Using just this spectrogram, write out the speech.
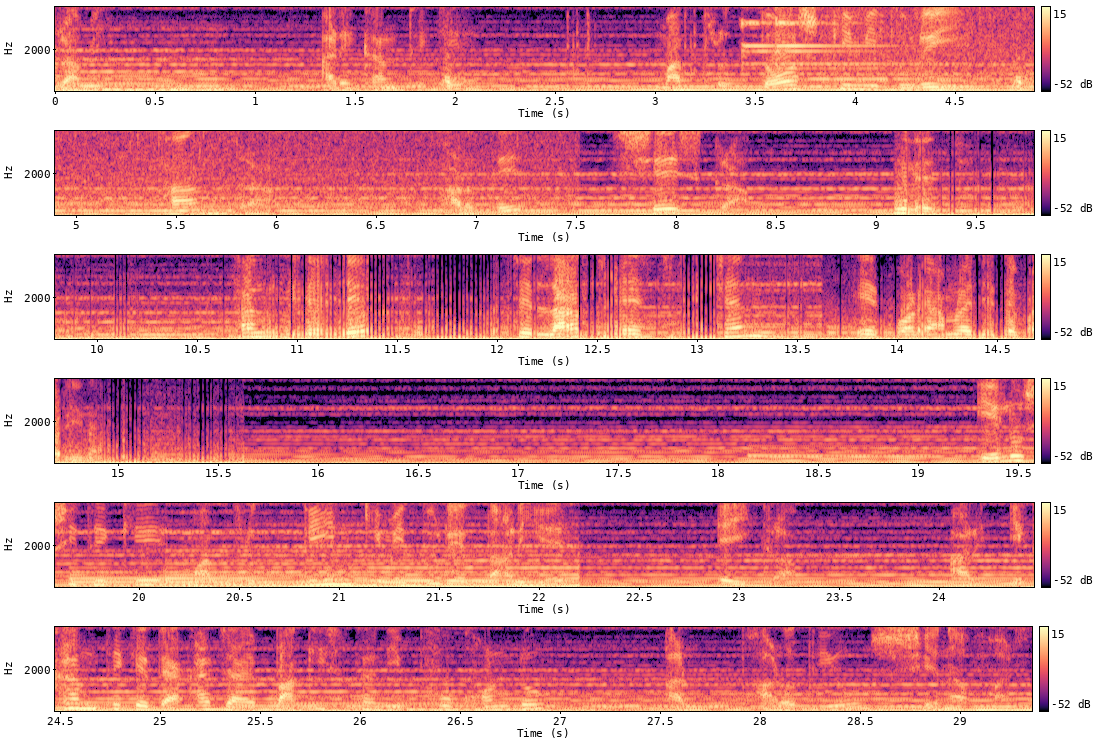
গ্রামে। আর এখান থেকে মাত্র দশ কিমি দূরেই থাং গ্রাম, ভারতের শেষ গ্রাম। ভিলেজ থাং ভিলেজে হচ্ছে লাস্ট ডেস্টিনেশন এরপরে আমরা যেতে পারি না। এলওসি থেকে মাত্র তিন কিমি দূরে দাঁড়িয়ে এই গ্রাম। আর এখান থেকে দেখা যায় পাকিস্তানি ভূখণ্ড আর ভারতীয় সেনা ফাঁড়ি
